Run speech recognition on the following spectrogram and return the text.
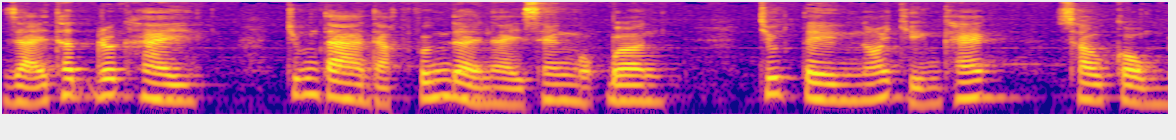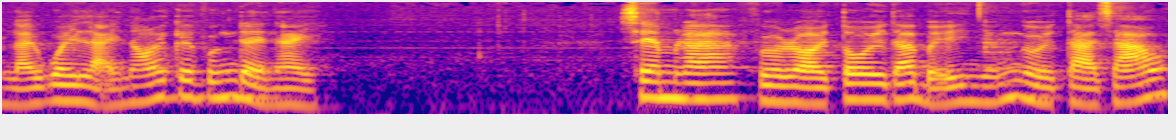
Giải thích rất hay, chúng ta đặt vấn đề này sang một bên, trước tiên nói chuyện khác, sau cùng lại quay lại nói cái vấn đề này. Xem ra vừa rồi tôi đã bị những người tà giáo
